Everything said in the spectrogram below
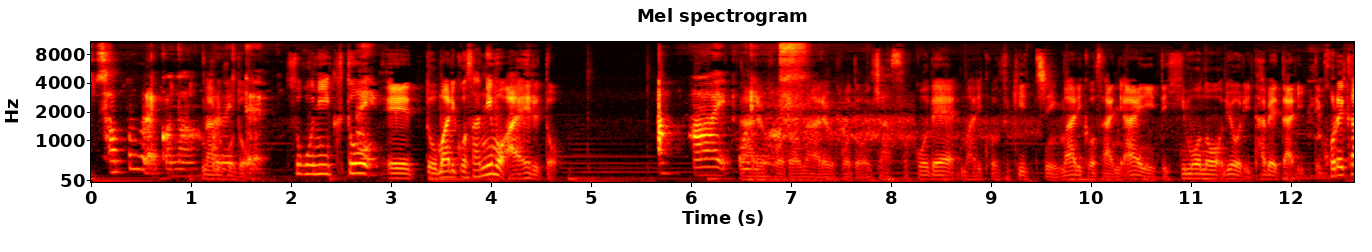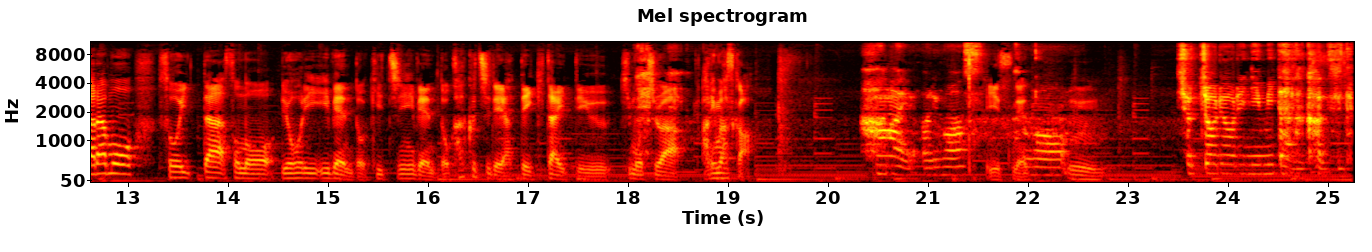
3分ぐらいかな、なるほど。そこに行くと、はい。えーっとマリコさんにも会えると。あ、はい、おなるほ。どなるほどじゃあそこでマリコズキッチンマリコさんに会いに行って干物料理食べたりってこれからもそういったその料理イベントキッチンイベント各地でやっていきたいっていう気持ちはありますか？はい、あります。いいですねうん出張料理人みたいな感じで、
